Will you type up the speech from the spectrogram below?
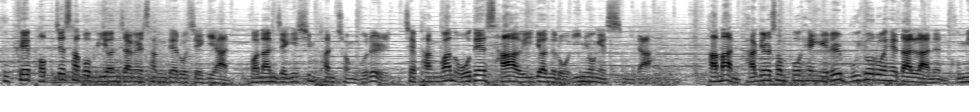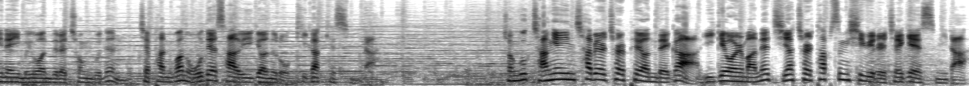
국회 법제사법위원장을 상대로 제기한 권한쟁의 심판 청구를 재판관 5대 4 의견으로 인용했습니다. 다만 가결 선포 행위를 무효로 해달라는 국민의힘 의원들의 청구는 재판관 5대 4 의견으로 기각했습니다. 전국 장애인 차별 철폐연대가 2개월 만에 지하철 탑승 시위를 재개했습니다.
